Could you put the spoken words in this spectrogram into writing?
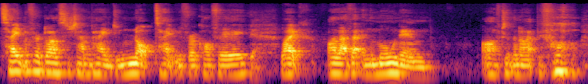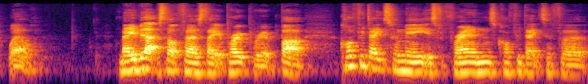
take me for a glass of champagne. Do not take me for a coffee. Yeah. Like, I'll have that in the morning after the night before. Well, maybe that's not first date appropriate, but coffee dates for me is for friends. Coffee dates are for,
